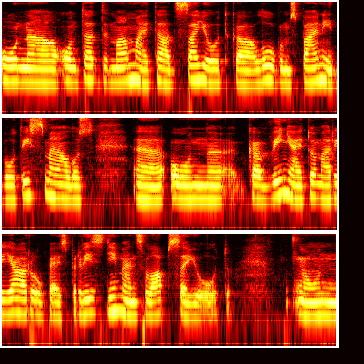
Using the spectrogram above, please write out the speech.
Un, uh, un tad mammai tāda sajūta, ka lūgums painīt būtu izsmēlus, un ka viņai tomēr jārūpējas par visu ģimenes labsajūtu. Un,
